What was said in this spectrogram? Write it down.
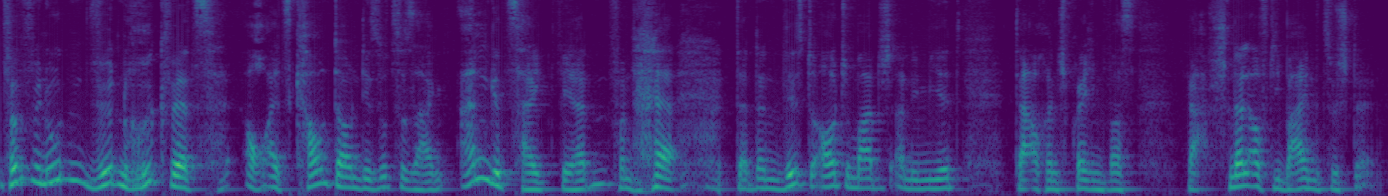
Fünf Minuten würden rückwärts auch als Countdown dir sozusagen angezeigt werden. Von daher, dann wirst du automatisch animiert, da auch entsprechend was ja, schnell auf die Beine zu stellen.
